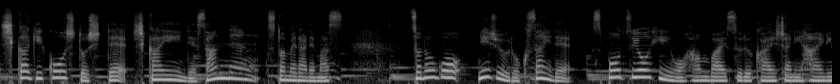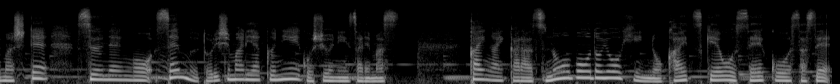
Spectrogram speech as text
歯科技工士として歯科医院で3年勤められます。その後26歳でスポーツ用品を販売する会社に入りまして数年後専務取締役にご就任されます。海外からスノーボード用品の買い付けを成功させ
